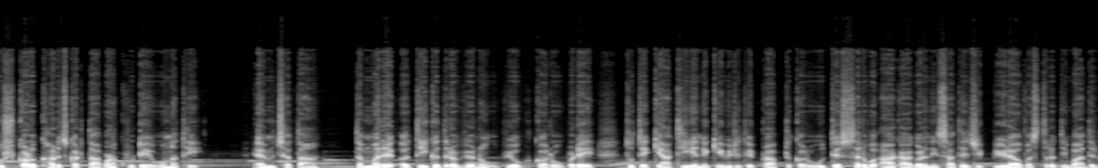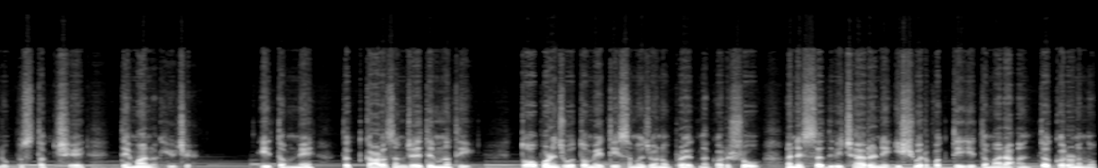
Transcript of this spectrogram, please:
પુષ્કળ ખર્ચ કરતા પણ ખૂટે એવું નથી. એમ છતાં તમારે અધિક દ્રવ્યનો ઉપયોગ કરવો પડે, તો તે ક્યાંથી અને કેવી રીતે પ્રાપ્ત કરવું તે સર્વ આ કાગળની સાથે જે પીળા વસ્ત્રથી બાંધેલું પુસ્તક છે, તેમાં લખ્યું છે. એ તમને તત્કાળ સમજાય તેમ નથી. તો પણ જો તમે તે સમજવાનો પ્રયત્ન કરશો અને સદવિચાર અને ઈશ્વર ભક્તિથી તમારા અંતઃકરણનો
